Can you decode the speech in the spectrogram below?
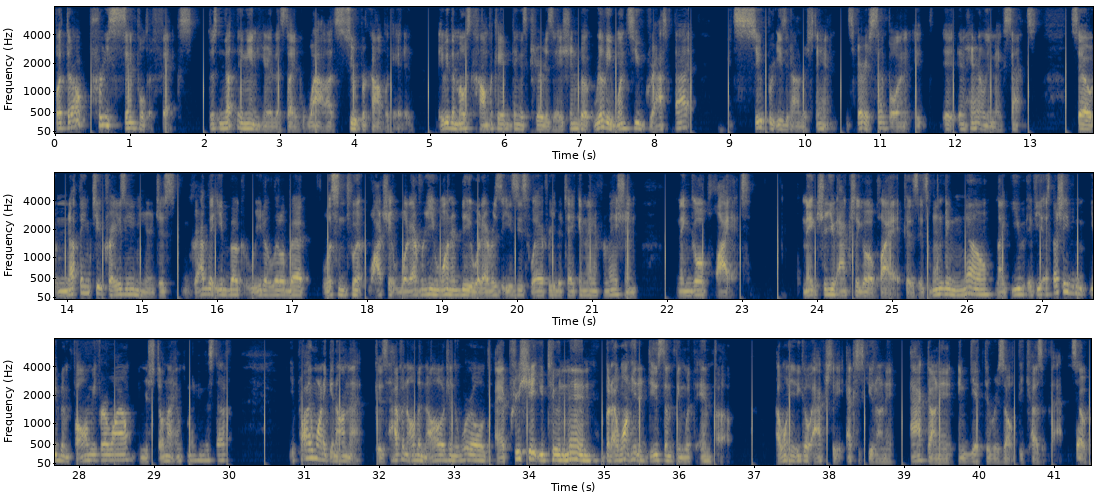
but they're all pretty simple to fix. There's nothing in here that's like, wow, that's super complicated. Maybe the most complicated thing is periodization, but really, once you grasp that, it's super easy to understand. It's very simple and it, it inherently makes sense. So nothing too crazy in here. Just grab the ebook, read a little bit, listen to it, watch it, whatever you want to do, whatever's the easiest way for you to take in the information, and then go apply it. Make sure you actually go apply it because it's one thing to know, like you, if you, especially if you've been following me for a while and you're still not implementing this stuff, you probably want to get on that because having all the knowledge in the world, I appreciate you tuning in, but I want you to do something with the info. I want you to go actually execute on it, act on it, and get the result because of that. So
